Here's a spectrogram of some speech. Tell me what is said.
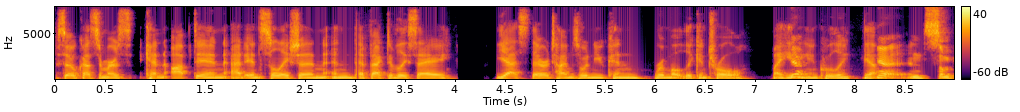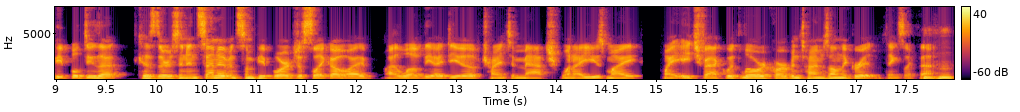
So customers can opt in at installation and effectively say, yes, there are times when you can remotely control my heating Yeah. and cooling. Yeah. Yeah, and some people do that because there's an incentive, and some people are just like, oh, I I love the idea of trying to match when I use my my HVAC with lower carbon times on the grid and things like that. Mhm.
